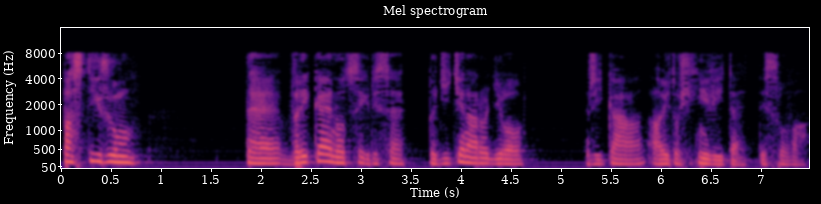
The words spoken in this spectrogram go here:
pastýřům té veliké noci, kdy se to dítě narodilo, říká, a vy to všichni víte, ty slova.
